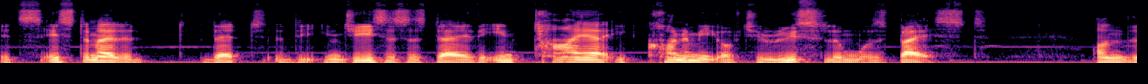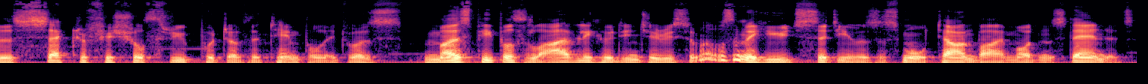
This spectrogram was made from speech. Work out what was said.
it's estimated that the, in Jesus' day, the entire economy of Jerusalem was based on the sacrificial throughput of the temple. It was most people's livelihood in Jerusalem. It wasn't a huge city, it was a small town by modern standards.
